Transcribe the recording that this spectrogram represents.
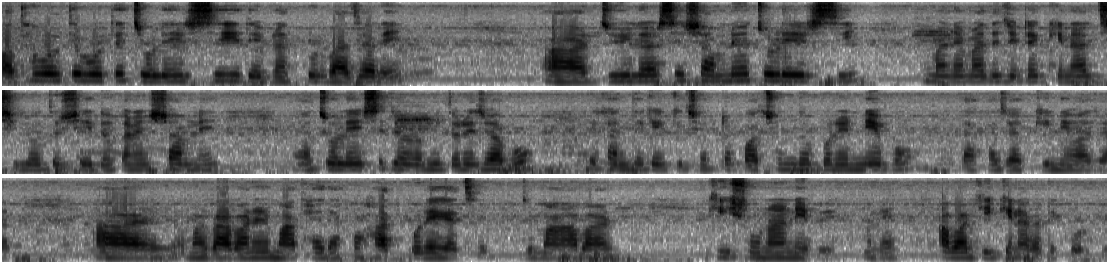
কথা বলতে বলতে চলে এসেছি দেবনাথপুর বাজারে আর জুয়েলার্সের সামনেও চলে এসেছি। মানে আমাদের যেটা কেনার ছিল তো সেই দোকানের সামনে। চলে এসেছি ভিতরে যাব, এখান থেকে কিছু একটা পছন্দ করে নেব, দেখা যাক কি নেওয়া যাক। আর আমার বাবানের মাথায় দেখো হাত পড়ে গেছে যে মা আবার কি সোনা নেবে মানে আবার কি কেনাকাটি করবে।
